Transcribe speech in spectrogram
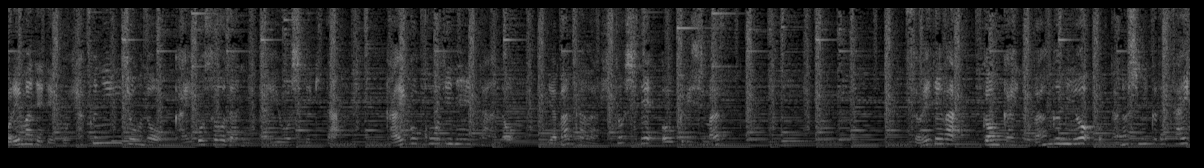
これまでで500人以上の介護相談に対応してきた介護コーディネーターの山川仁でお送りします。それでは今回の番組をお楽しみください。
